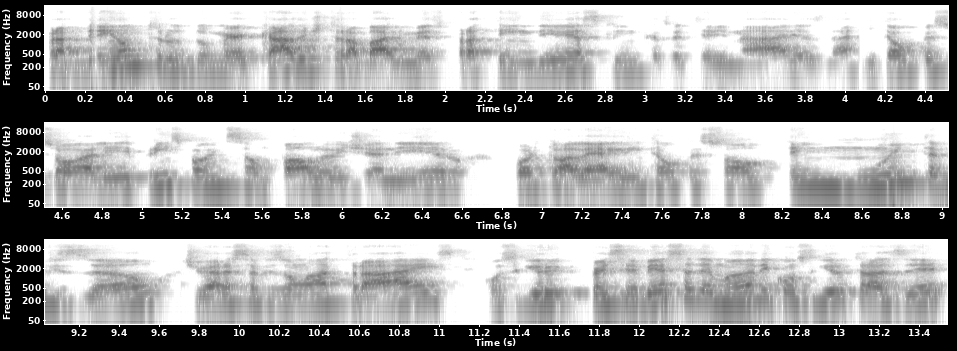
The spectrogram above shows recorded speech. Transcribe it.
para dentro do mercado de trabalho mesmo, para atender as clínicas veterinárias, né? Então, o pessoal ali, principalmente São Paulo, Rio de Janeiro, Porto Alegre, então o pessoal tem muita visão, tiveram essa visão lá atrás, conseguiram perceber essa demanda e conseguiram trazer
